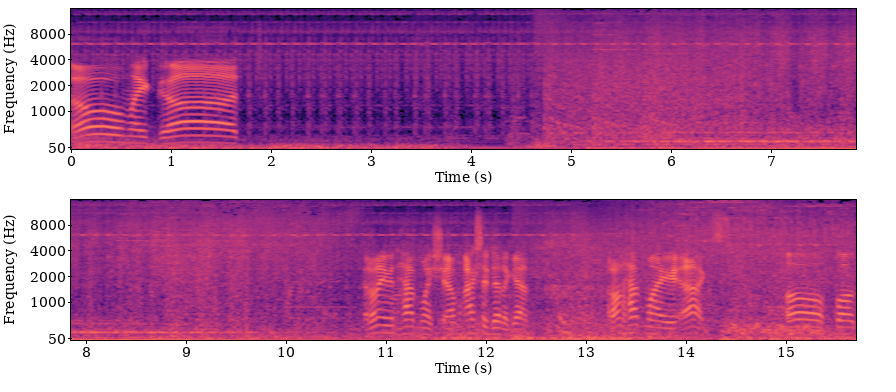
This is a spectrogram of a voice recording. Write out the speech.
Oh my god! I don't even have my I'm actually dead again. I don't have my axe. Oh, fuck.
